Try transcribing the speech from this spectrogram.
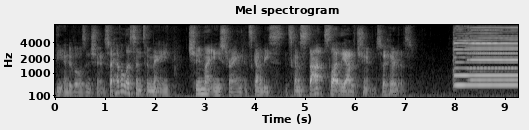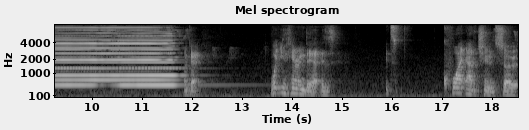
the interval is in tune. So have a listen to me tune my E string. It's going to be it's going to start slightly out of tune. So here it is. Okay. What you're hearing there is it's quite out of tune. So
